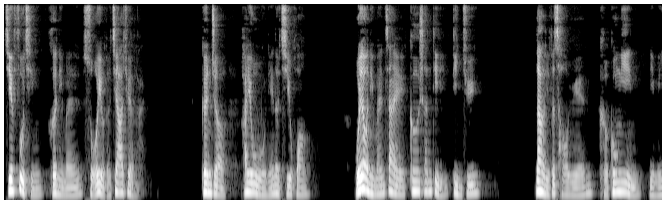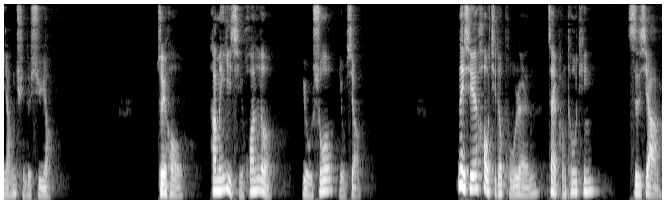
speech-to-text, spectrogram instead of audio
接父亲和你们所有的家眷来。跟着还有五年的饥荒，我要你们在歌山地定居，那里的草原可供应你们羊群的需要。最后，他们一起欢乐，有说有笑。那些好奇的仆人在旁偷听。私下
